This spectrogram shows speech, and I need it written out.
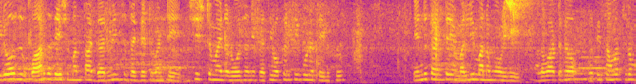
ఈరోజు భారతదేశం అంతా గర్వించదగ్గటువంటి విశిష్టమైన రోజని ప్రతి ఒక్కరికి కూడా తెలుసు. ఎందుకంటే మళ్ళీ మనము ఇది అలవాటుగా ప్రతి సంవత్సరం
